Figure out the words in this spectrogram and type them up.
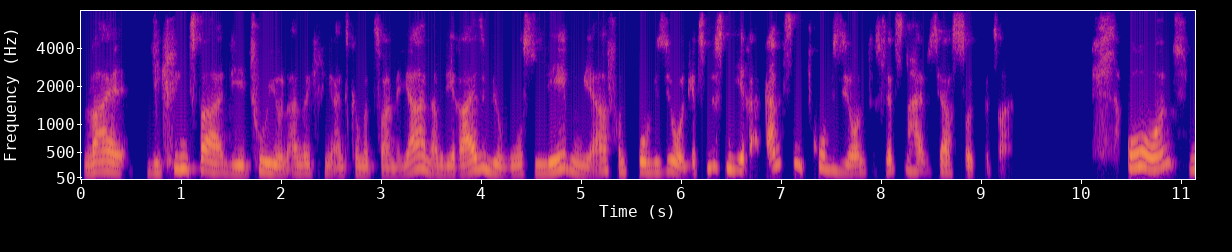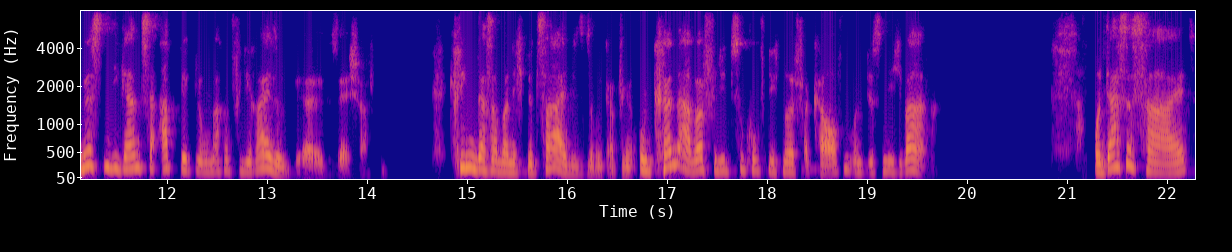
Weil die kriegen zwar, die TUI und andere kriegen 1,2 Milliarden, aber die Reisebüros leben ja von Provision. Jetzt müssen die ihre ganzen Provisionen des letzten halbes Jahres zurückbezahlen. Und müssen die ganze Abwicklung machen für die Reisegesellschaften kriegen das aber nicht bezahlt, diese Rückabwicklung, und können aber für die Zukunft nicht neu verkaufen und wissen nicht wann. Und das ist halt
